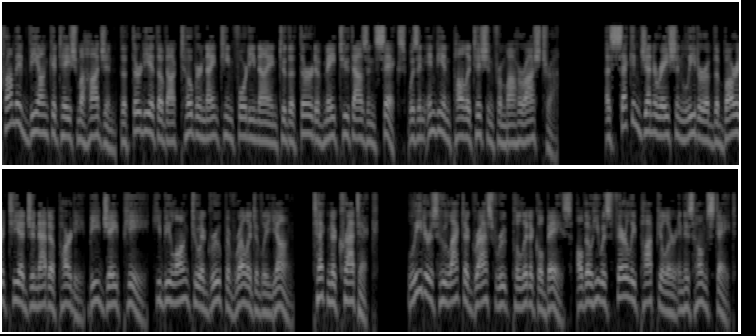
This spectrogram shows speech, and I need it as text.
Pramod Vyankatesh Mahajan, the 30th of October 1949 to the 3rd of May 2006, was an Indian politician from Maharashtra. A second-generation leader of the Bharatiya Janata Party (BJP), he belonged to a group of relatively young technocratic leaders who lacked a grassroots political base, although he was fairly popular in his home state.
